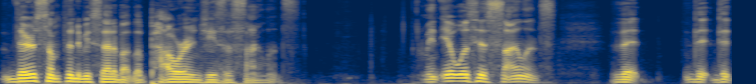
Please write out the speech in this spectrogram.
there's something to be said about the power in Jesus' silence. I mean, it was his silence that that that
